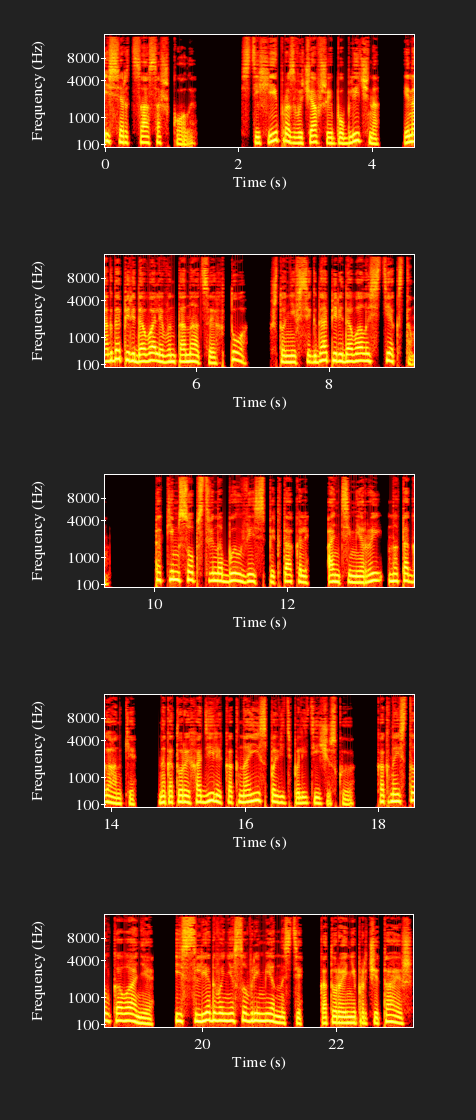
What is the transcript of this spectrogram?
и сердца со школы. Стихи, прозвучавшие публично, иногда передавали в интонациях то, что не всегда передавалось текстом. Таким, собственно, был весь спектакль «Антимиры» на Таганке, на который ходили как на исповедь политическую, как на истолкование, исследование современности, которое не прочитаешь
